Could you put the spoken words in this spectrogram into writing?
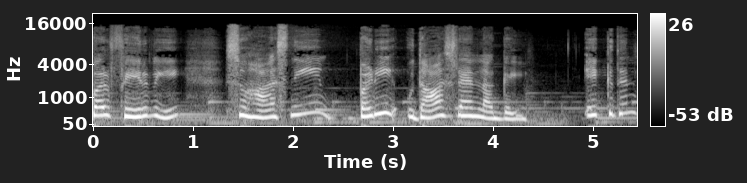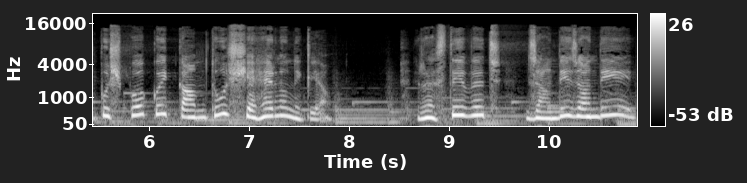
ਪਰ ਫਿਰ ਵੀ ਸੁਹਾਸਨੀ ਬੜੀ ਉਦਾਸ ਰਹਿਣ ਲੱਗ ਗਈ। ਇੱਕ ਦਿਨ ਪੁਸ਼ਪਕ ਕੋਈ ਕੰਮ ਤੋਂ ਸ਼ਹਿਰ ਨੂੰ ਨਿਕਲਿਆ। ਰਸਤੇ ਵਿੱਚ ਜਾਂਦੇ ਜਾਂਦੇ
